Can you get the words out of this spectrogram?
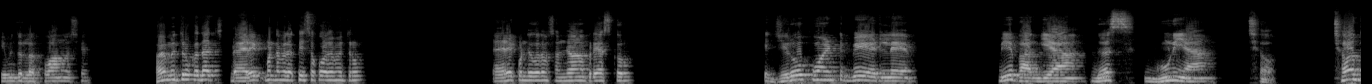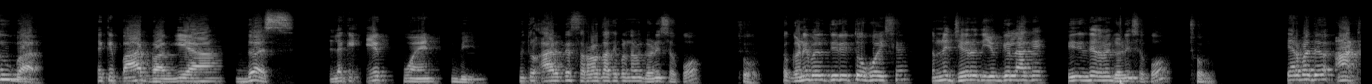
એ મિત્રો લખવાનો છે. હવે મિત્રો કદાચ ડાયરેક્ટ પણ તમે લખી શકો છો મિત્રો. ડાયરેક્ટ પણ તમે સમજાવવાનો પ્રયાસ કરો. કે ઝીરો પોઈન્ટ બે એટલે બે ભાગ્યા દસ ગુણ્યા છ. છ દુ બાર એટલે કે બાર ભાગ્યા દસ એટલે કે એક પોઈન્ટ બે. મિત્રો આ રીતે સરળતાથી પણ તમે ગણી શકો છો. તો ઘણી બધી રીતો હોય છે. તમને જે રીતે યોગ્ય લાગે એ રીતે તમે ગણી શકો છો. ત્યારબાદ આઠ.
